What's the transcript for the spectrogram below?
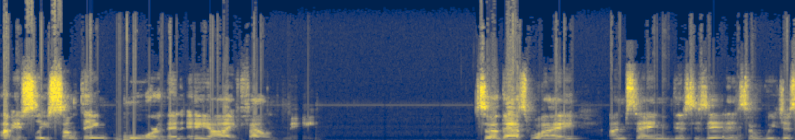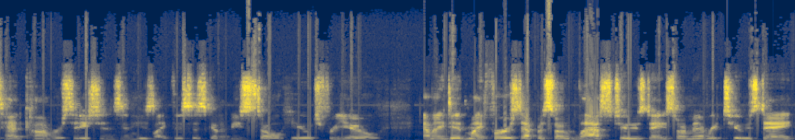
obviously, something more than AI found me. So that's why I'm saying this is it. And so we just had conversations, and he's like, "This is going to be so huge for you." And I did my first episode last Tuesday. So I'm every Tuesday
